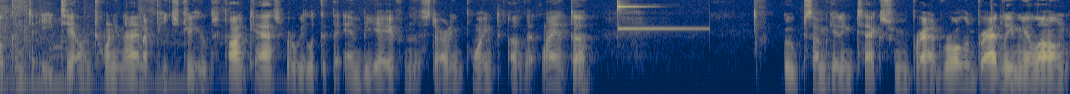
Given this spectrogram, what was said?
Welcome to ATL and 29, a Peachtree Hoops podcast where we look at the NBA from the starting point of Atlanta. Oops, I'm getting text from Brad Rowland. Brad, leave me alone.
